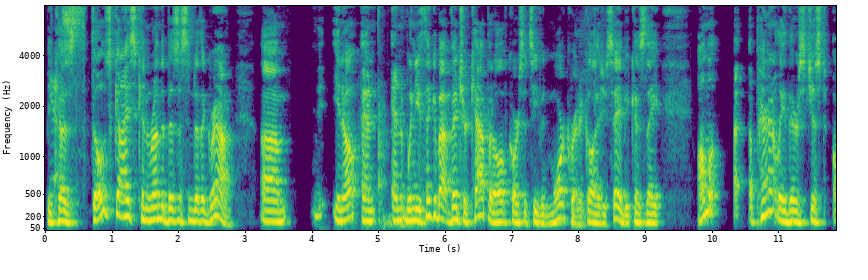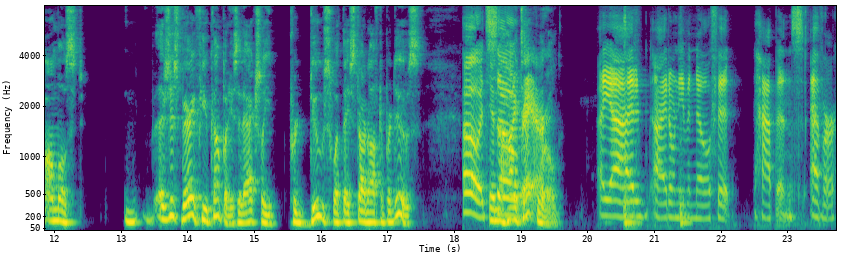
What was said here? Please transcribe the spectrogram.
because Yes. those guys can run the business into the ground um, you know and and when you think about venture capital of course it's even more critical as you say because they almost apparently there's just almost there's just very few companies that actually produce what they start off to produce Oh, it's in so the high tech world Uh, yeah, I, I don't even know if it happens ever.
